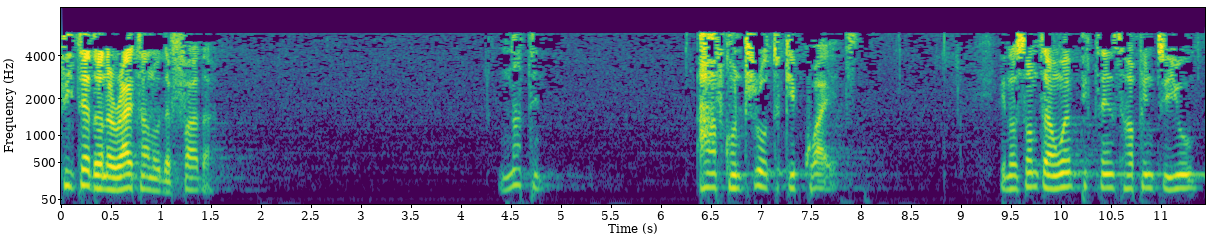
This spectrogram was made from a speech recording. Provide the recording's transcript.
Seated on the right hand of the Father. Nothing. I have control to keep quiet. You know, sometimes when things happen to you,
